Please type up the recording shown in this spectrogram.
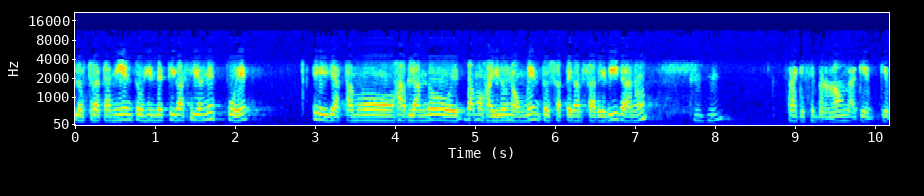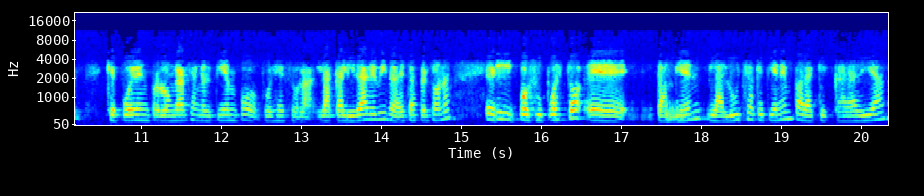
los tratamientos, investigaciones, pues eh, ya estamos hablando, eh, vamos a ir en aumento esa esperanza de vida, ¿no? O sea, que se prolonga, que, que, que pueden prolongarse en el tiempo, pues eso, la, la calidad de vida de estas personas Y, por supuesto, eh, también la lucha que tienen para que cada día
